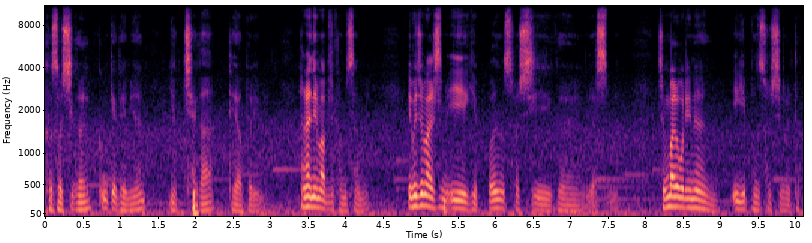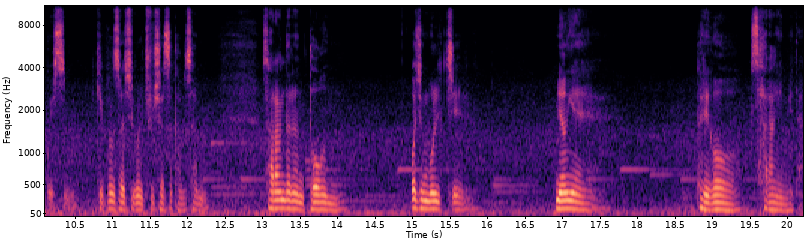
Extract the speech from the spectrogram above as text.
그 소식을 끊게 되면 육체가 되어 버립니다. 하나님 아버지 감사합니다. 이번 주 말씀 이 기쁜 소식을였습니다. 정말 우리는 이 기쁜 소식을 듣고 있습니다. 기쁜 소식을 주셔서 감사합니다. 사람들은 돈, 오직 물질, 명예, 그리고 사랑입니다.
